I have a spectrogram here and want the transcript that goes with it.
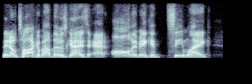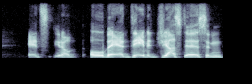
They don't talk about those guys at all. They make it seem like it's, you know, old man David Justice and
